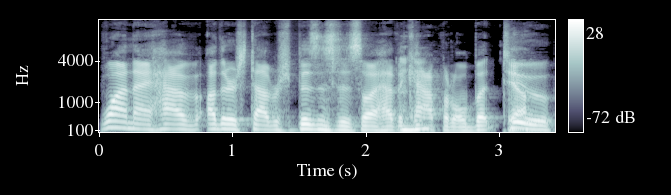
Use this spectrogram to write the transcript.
one, I have other established businesses, so I had the Mhm. capital. But two,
